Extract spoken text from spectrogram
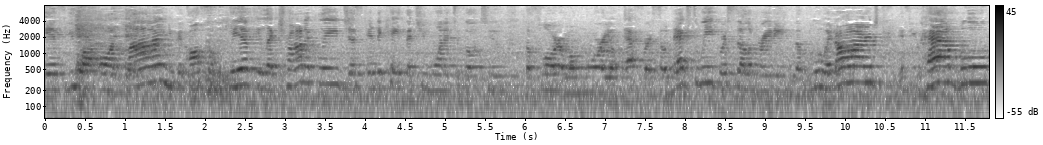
If you are online, you can also give electronically. Just indicate that you wanted to go to the Florida Memorial effort. So next week we're celebrating the blue and orange. If you have blue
